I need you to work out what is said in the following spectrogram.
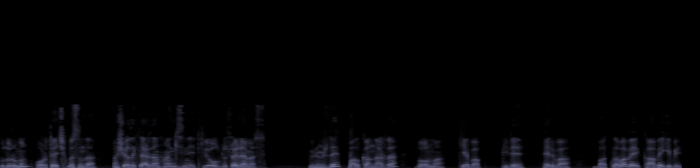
Bu durumun ortaya çıkmasında aşağıdakilerden hangisinin etkili olduğu söylenemez. Günümüzde Balkanlarda dolma, kebap, pide, helva, baklava ve kahve gibi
